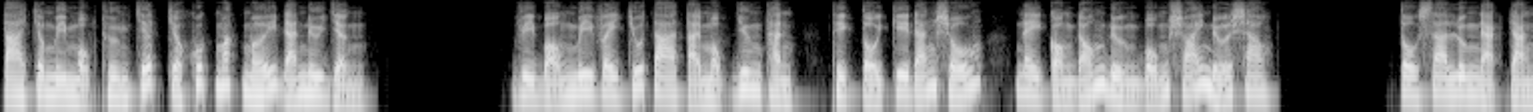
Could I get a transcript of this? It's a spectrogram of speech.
ta cho mi một thương chết cho khuất mắt mới đã nư giận. Vì bọn mi vây chúa ta tại Mộc Dương Thành, thiệt tội kia đáng số, nay còn đón đường bổn soái nữa sao? Tô Sa Luân nạt rằng,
